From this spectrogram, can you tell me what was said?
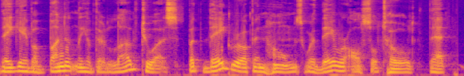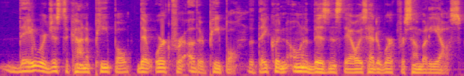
they gave abundantly of their love to us, but they grew up in homes where they were also told that they were just the kind of people that worked for other people, that they couldn't own a business, they always had to work for somebody else.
